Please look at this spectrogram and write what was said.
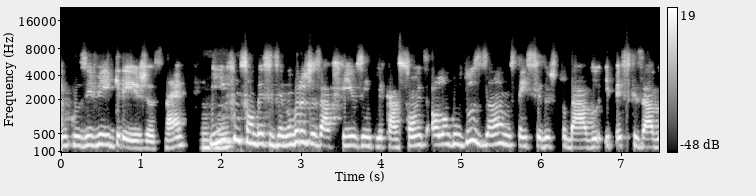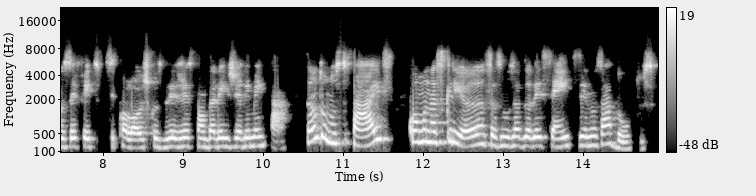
inclusive igrejas, né? Uhum. E em função desses inúmeros desafios e implicações, ao longo dos anos tem sido estudado e pesquisado os efeitos psicológicos da gestão da alergia alimentar, tanto nos pais como nas crianças, nos adolescentes e nos adultos.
